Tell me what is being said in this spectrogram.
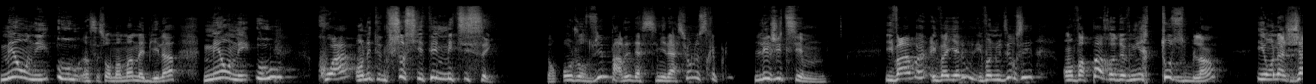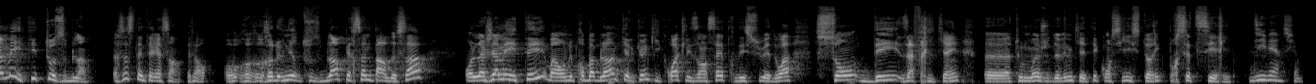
mais on est où C'est son moment, Nabila. Mais on est où Quoi? On est une société métissée. Donc aujourd'hui, parler d'assimilation ne serait plus légitime. Il va, il va y aller, il va nous dire aussi, on ne va pas redevenir tous blancs et on n'a jamais été tous blancs. Ça, c'est intéressant. redevenir tous blancs, personne ne parle de ça. On l'a jamais été. Ben, on est probablement quelqu'un qui croit que les ancêtres des Suédois sont des Africains. Euh, à tout le moins, je devine qu'il a été conseiller historique pour cette série. Diversion.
